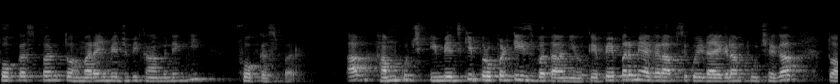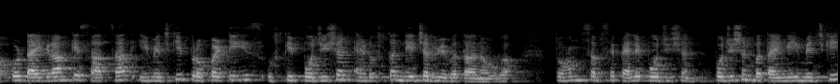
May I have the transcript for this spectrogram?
फोकस पर। तो हमारा इमेज भी कहाँ बनेगी? फोकस पर। अब हम कुछ इमेज की प्रॉपर्टीज़ बतानी होती है। पेपर में अगर आपसे कोई डायग्राम पूछेगा तो आपको डायग्राम के साथ साथ इमेज की प्रॉपर्टीज़ उसकी पोजीशन एंड उसका नेचर भी बताना होगा। तो हम सबसे पहले पोजीशन पोजीशन बताएँगे इमेज की।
